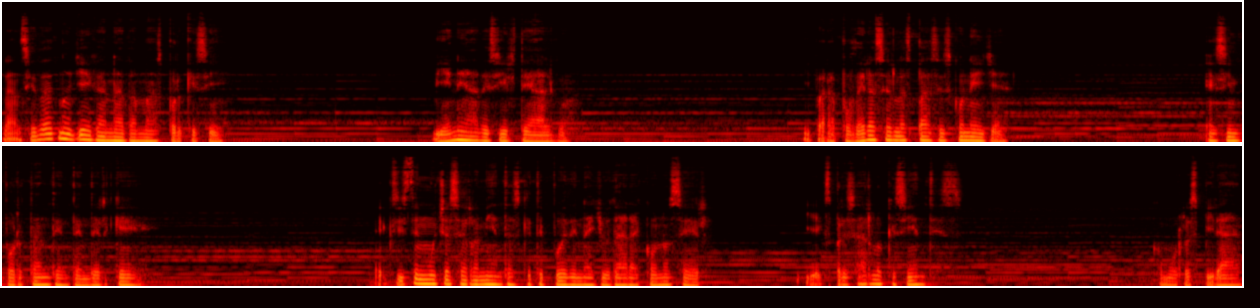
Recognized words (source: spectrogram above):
La ansiedad no llega nada más porque sí. Viene a decirte algo. Y para poder hacer las paces con ella, es importante entender que existen muchas herramientas que te pueden ayudar a conocer y expresar lo que sientes, como respirar,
